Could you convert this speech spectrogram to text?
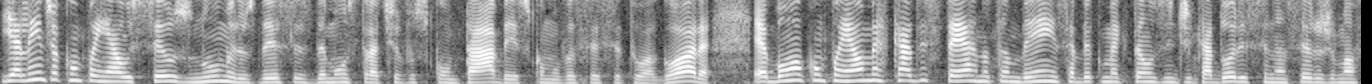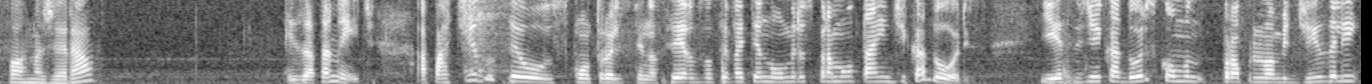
E além de acompanhar os seus números desses demonstrativos contábeis, como você citou agora, é bom acompanhar o mercado externo também, saber como é que estão os indicadores financeiros de uma forma geral? Exatamente. A partir dos seus controles financeiros, você vai ter números para montar indicadores. E esses indicadores, como o próprio nome diz, ele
